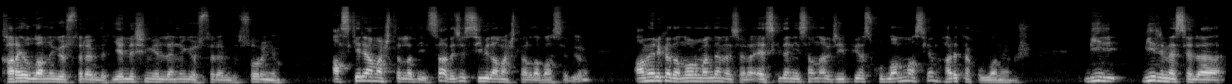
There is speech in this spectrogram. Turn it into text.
karayollarını gösterebilir. Yerleşim yerlerini gösterebilir. Sorun yok. Askeri amaçlarla değil. Sadece sivil amaçlarla bahsediyorum. Amerika'da normalde mesela eskiden insanlar GPS kullanmazken harita kullanıyormuş. Bir, bir mesela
